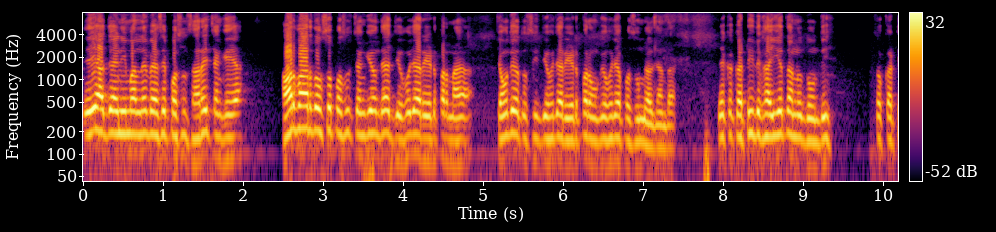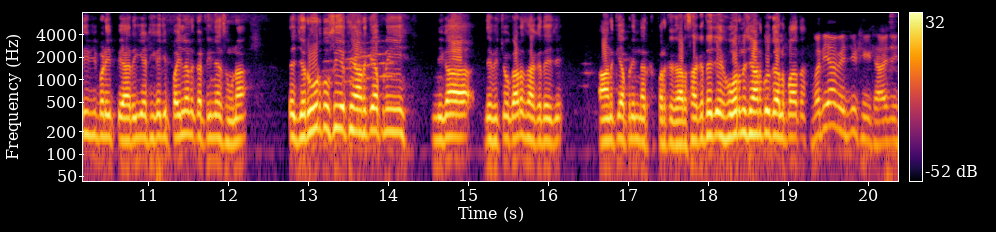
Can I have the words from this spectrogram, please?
ਇਹ ਅੱਜ ਐਨੀਮਲ ਨੇ ਵੈਸੇ ਪਸ਼ੂ ਸਾਰੇ ਹੀ ਚੰਗੇ ਆ। ਹਰ ਵਾਰ ਦੋਸਤੋ ਪਸ਼ੂ ਚੰਗੇ ਹੁੰਦੇ ਆ। ਜਿਹੋ ਜਿਹਾ ਰੇਟ ਭਰਨਾ ਚਾਹੁੰਦੇ ਹੋ ਤੁਸੀਂ ਜਿਹੋ ਜਿਹਾ ਰੇਟ ਭਰੋਗੇ ਉਹੋ ਜਿਹਾ ਪਸ਼ੂ ਮਿਲ ਜਾਂਦਾ। ਇੱਕ ਕੱਟੀ ਦਿਖਾਈ ਹੈ ਤੁਹਾਨੂੰ ਦੋਂਦੀ। ਸੋ ਕੱਟੀ ਵੀ ਬੜੀ ਪਿਆਰੀ ਹੈ ਠੀਕ ਹੈ ਜੀ। ਪਹਿਲਾਂ ਕੱਟੀ ਨੇ ਸੋਣਾ ਤੇ ਜਰੂਰ ਤੁਸੀਂ ਇੱਥੇ ਆਣ ਕੇ ਆਪਣੀ ਨਿਗਾਹ ਦੇ ਵਿੱਚੋਂ ਕੱਢ ਸਕਦੇ ਜੇ। ਆਣ ਕੇ ਆਪਣੀ ਨਰਕ ਪਰਖ ਕਰ ਸਕਦੇ ਜੇ ਹੋਰ ਨਿਸ਼ਾਨ ਕੋਈ ਗੱਲਬਾਤ? ਵਧੀਆ ਵੀਰ ਜੀ ਠੀਕ ਠਾਕ ਜੀ।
